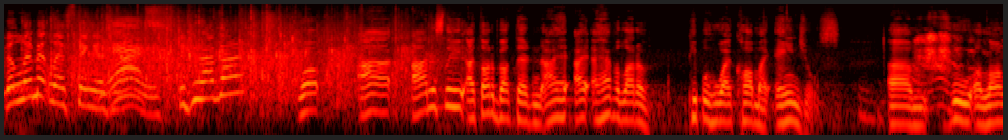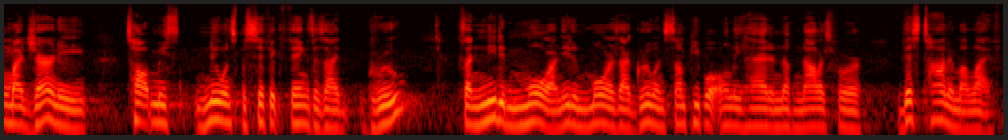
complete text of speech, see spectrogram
The limitless thing is nice. Did you have that? Well, I, honestly, I thought about that, and I, I, I have a lot of people who I call my angels, um, who along my journey taught me new and specific things as I grew, because I needed more. I needed more as I grew, and some people only had enough knowledge for this time in my life.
